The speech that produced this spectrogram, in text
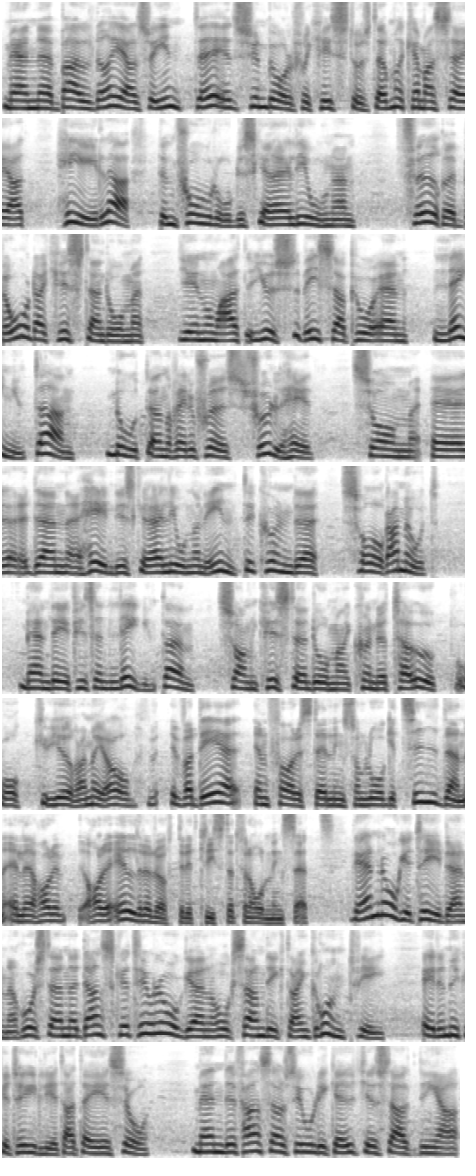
Men eh, Balder är alltså inte en symbol för Kristus. Däremot kan man säga att hela den fornordiska religionen förebådar kristendomen genom att just visa på en längtan mot en religiös fullhet som eh, den hedniska religionen inte kunde svara mot. Men det finns en längtan som kristendomen kunde ta upp och göra mer av. Var det en föreställning som låg i tiden eller har det, har det äldre rötter i ett kristet förhållningssätt? Den låg i tiden. Hos den danske teologen och psalmdiktaren Grundtvig är det mycket tydligt att det är så. Men det fanns alltså olika utgestaltningar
